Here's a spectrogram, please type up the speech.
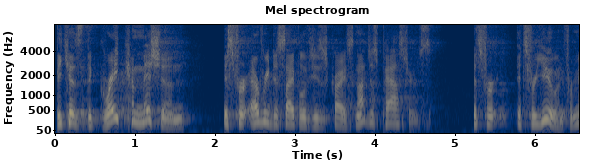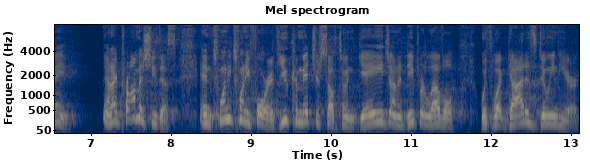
Because the Great Commission is for every disciple of Jesus Christ, not just pastors. It's for, it's for you and for me. And I promise you this in 2024, if you commit yourself to engage on a deeper level with what God is doing here,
